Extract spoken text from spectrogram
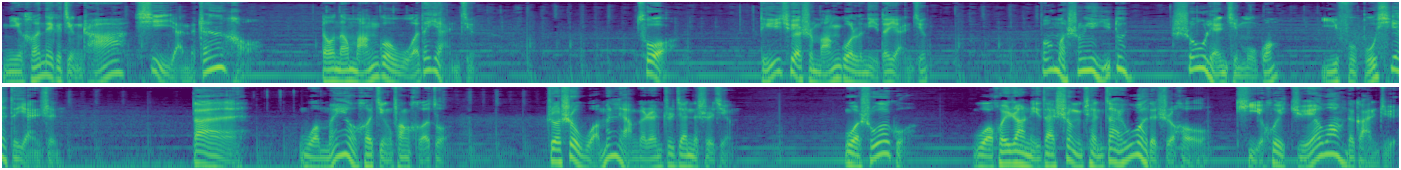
你和那个警察戏演的真好，都能瞒过我的眼睛。错，的确是瞒过了你的眼睛。方墨声音一顿，收敛起目光，一副不屑的眼神。但我没有和警方合作。这是我们两个人之间的事情。我说过，我会让你在胜券在握的时候体会绝望的感觉。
